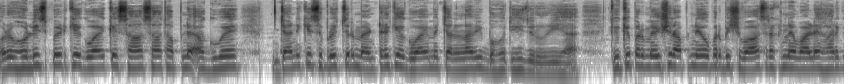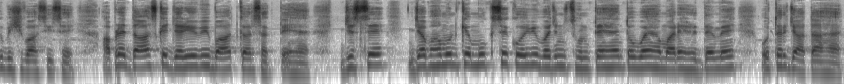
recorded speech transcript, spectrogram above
और होली स्पिरिट की अगुवाई के साथ साथ अपने अगुए यानी कि स्पिरिचुअल मेंटर की अगुवाई में चलना भी बहुत ही ज़रूरी है। क्योंकि परमेश्वर अपने ऊपर विश्वास रखने वाले हर एक विश्वासी से अपने दास के ज़रिए भी बात कर सकते हैं, जिससे जब हम उनके मुख से कोई भी वचन सुनते हैं तो वह हमारे हृदय में उतर जाता है,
